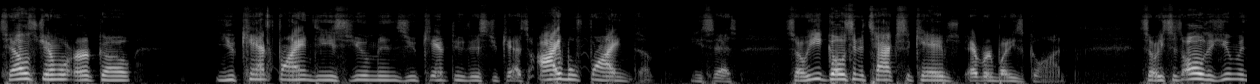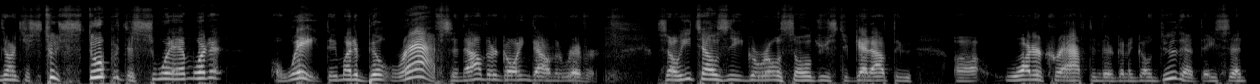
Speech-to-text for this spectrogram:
tells General Urko, you can't find these humans, you can't do this, you can't. I will find them, he says. So he goes and attacks the caves, everybody's gone. So he says, "Oh, the humans aren't just too stupid to swim. What? A, oh, wait, they might have built rafts, and now they're going down the river." So he tells the gorilla soldiers to get out the uh, watercraft, and they're going to go do that. They said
